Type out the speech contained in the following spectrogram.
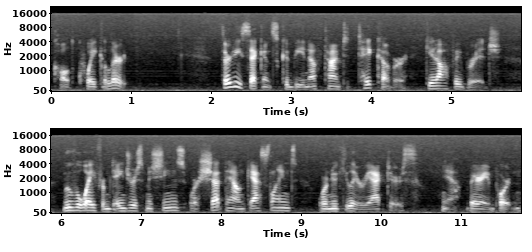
called Quake Alert. 30 seconds could be enough time to take cover, get off a bridge, move away from dangerous machines, or shut down gas lines or nuclear reactors. Yeah, very important.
